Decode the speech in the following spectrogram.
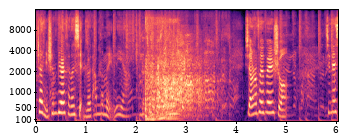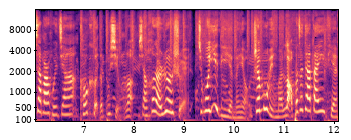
站你身边才能显出来他们的美丽啊。”想入非非说。今天下班回家，口渴的不行了，想喝点热水，结果一滴也没有。真不明白，老婆在家待一天，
